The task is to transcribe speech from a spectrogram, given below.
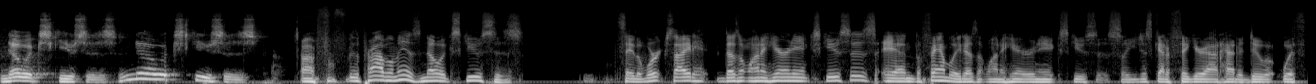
no excuses, no excuses. Uh, f- the problem is no excuses. Say the work side doesn't want to hear any excuses, and the family doesn't want to hear any excuses. So you just got to figure out how to do it with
